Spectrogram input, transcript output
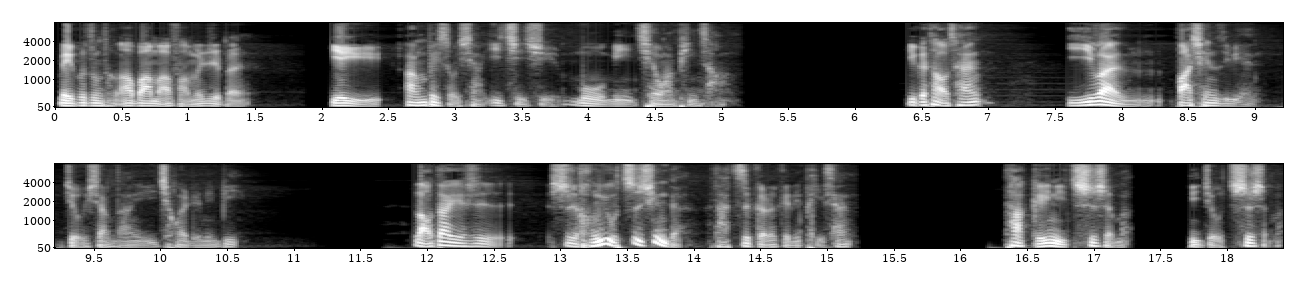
美国总统奥巴马访问日本，也与安倍首相一起去慕名前往品尝。一个套餐一万八千日元，就相当于一千块人民币。老大爷是是很有自信的，他自个儿给你配餐，他给你吃什么你就吃什么，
